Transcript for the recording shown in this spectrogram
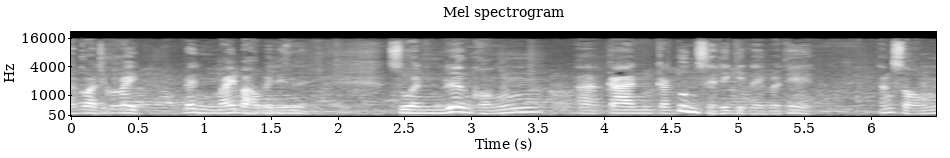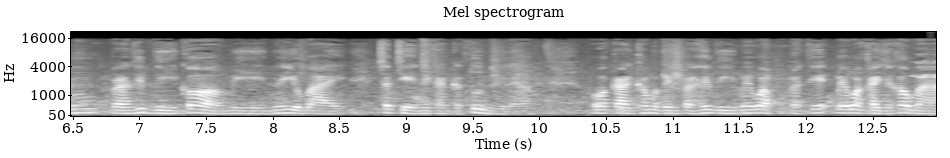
แล้วก็จะค่อยๆเล่นไม้เบาไปเรื่อยๆ ส่วนเรื่องของอการกระตุ้นเศรษฐกิจในประเทศ ทั้งสองประธานาธิบดีก็มีนโยบายชัดเจนในการกระตุ้นอยู่แล้วเพราะว่าการเข้ามาเป็นประธานาธิบดีไม่ว่าประเทศไม่ว่าใครจะเข้ามา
